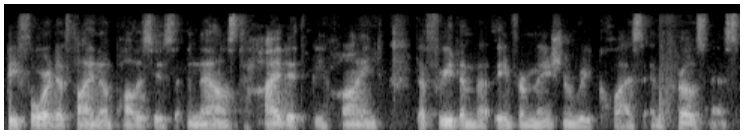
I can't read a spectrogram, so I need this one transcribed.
before the final policy is announced, hide it behind the freedom of information request and process,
